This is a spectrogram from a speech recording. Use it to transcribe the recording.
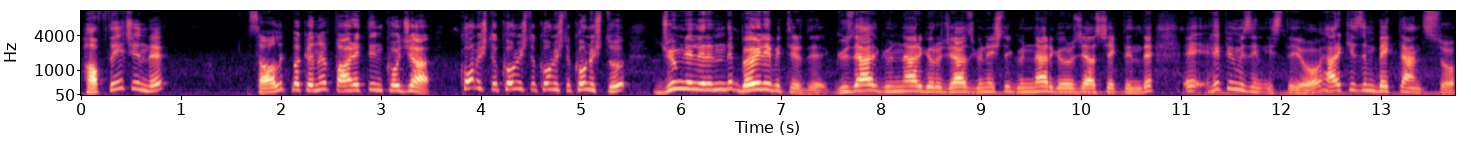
hafta içinde Sağlık Bakanı Fahrettin Koca konuştu, konuştu, konuştu, konuştu. Cümlelerini de böyle bitirdi. Güzel günler göreceğiz, güneşli günler göreceğiz şeklinde. E, hepimizin isteği o. Herkesin beklentisi o.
